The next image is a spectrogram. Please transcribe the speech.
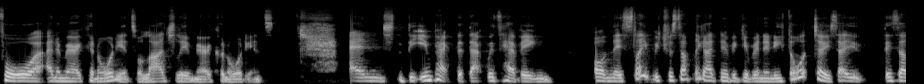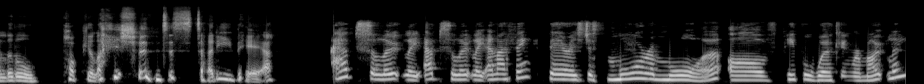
for an American audience or largely American audience. And the impact that that was having on their sleep, which was something I'd never given any thought to. So there's a little population to study there. Absolutely, absolutely. And I think there is just more and more of people working remotely.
